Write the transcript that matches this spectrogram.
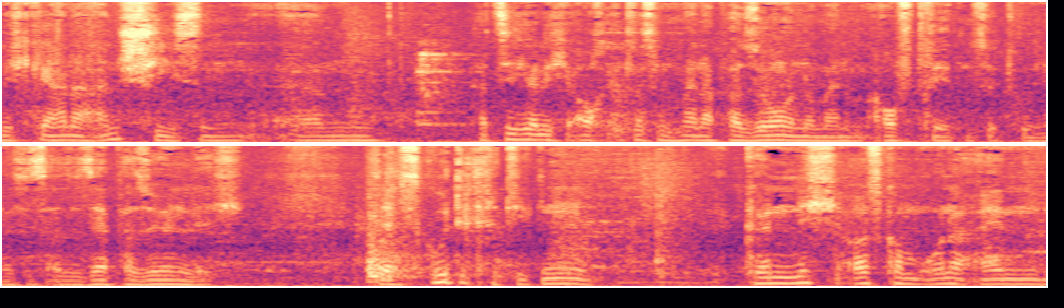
mich gerne anschießen, ähm, hat sicherlich auch etwas mit meiner Person und meinem Auftreten zu tun. Das ist also sehr persönlich. Selbst gute Kritiken können nicht auskommen ohne ein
